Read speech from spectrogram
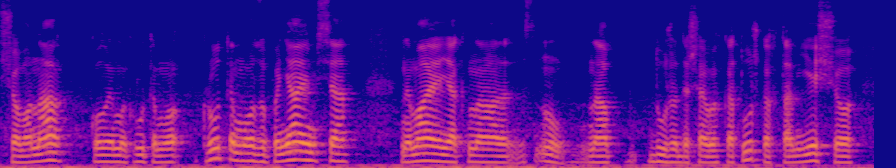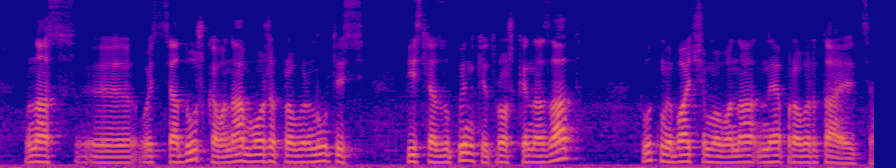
Що вона, коли ми крутимо, крутимо, зупиняємося. Немає як на, ну, на дуже дешевих катушках. Там є, що у нас е, ось ця дужка вона може провернутись після зупинки трошки назад. Тут ми бачимо, вона не провертається.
